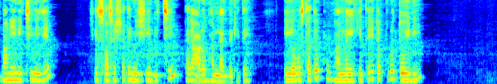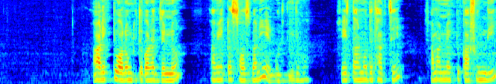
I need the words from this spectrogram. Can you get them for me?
বানিয়ে নিচ্ছি নিজে। সেই সসের সাথে মিশিয়ে দিচ্ছি, তাহলে আরও ভালো লাগবে খেতে। এই অবস্থাতেও খুব ভালো লাগে খেতে, এটা পুরো তৈরি। আর একটু অলঙ্কৃত করার জন্য আমি একটা সস বানিয়ে এর মধ্যে দিয়ে দেবো। সেই তার মধ্যে থাকছে সামান্য একটু কাসুন্দি,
